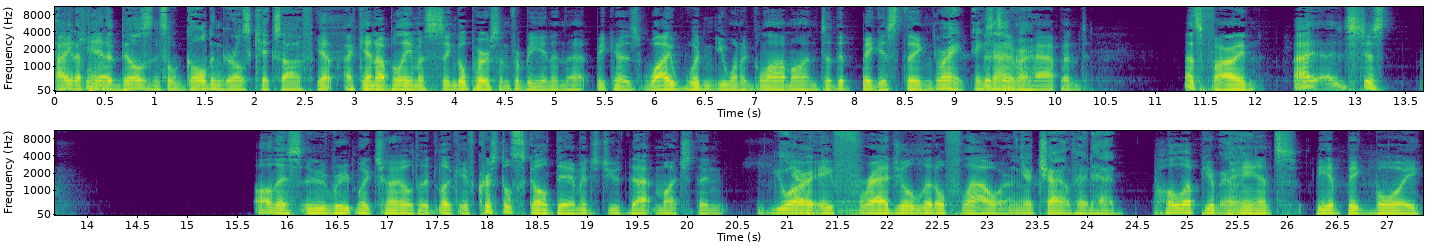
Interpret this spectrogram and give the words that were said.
I, I got to pay the bills until Golden Girls kicks off. Yep, I cannot blame a single person for being in that because why wouldn't you want to glom on to the biggest thing Right, that's ever happened? That's fine. I it's just all this ooh, rape my childhood. Look, if Crystal Skull damaged you that much, then you are You're- a fragile little flower. Your childhood had. Pull up your Really? pants, be a big boy.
